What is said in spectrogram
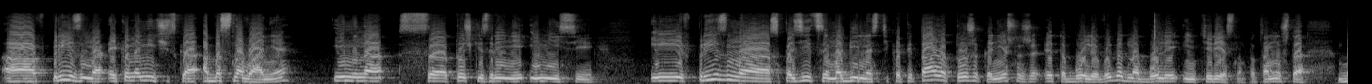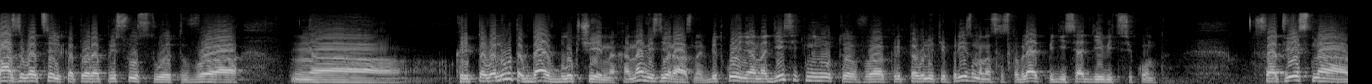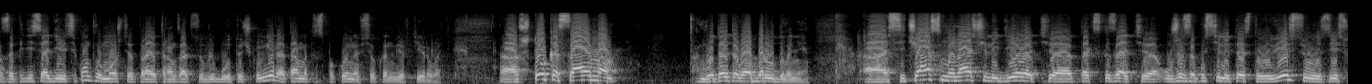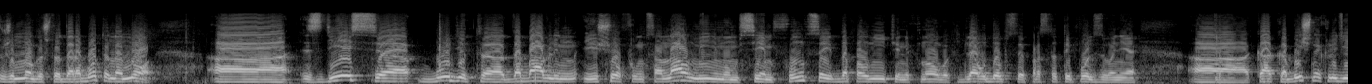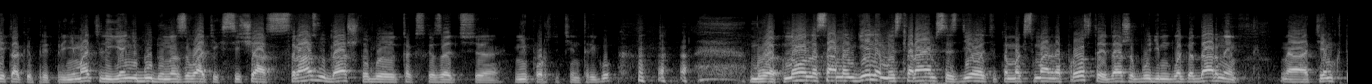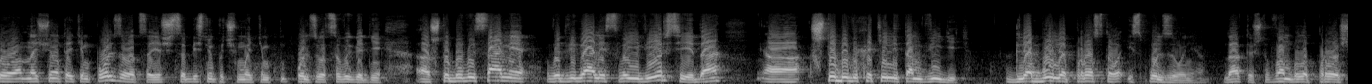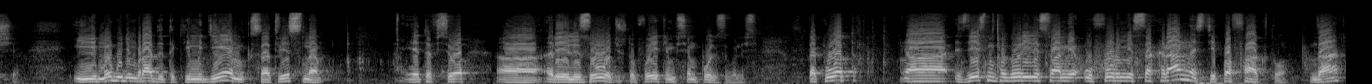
А, в призм экономическое обоснование именно с точки зрения эмиссии. И в призм с позиции мобильности капитала тоже, конечно же, это более выгодно, более интересно, потому что базовая цель, которая присутствует в э, криптовалютах, да, и в блокчейнах, она везде разная. В биткоине она 10 минут, в криптовалюте призм она составляет 59 секунд. Соответственно, за 59 секунд вы можете отправить транзакцию в любую точку мира, а там это спокойно все конвертировать. А, что касаемо вот этого оборудования. А, сейчас мы начали делать, э, так сказать, э, уже запустили тестовую версию, здесь уже много что доработано, но а, здесь э, будет добавлен еще функционал, минимум 7 функций дополнительных новых для удобства и простоты пользования как обычных людей, так и предпринимателей. Я не буду называть их сейчас сразу, да, чтобы, так сказать, э, не портить интригу. Вот. Но на самом деле мы стараемся сделать это максимально просто и даже будем благодарны а, тем, кто начнет этим пользоваться, я сейчас объясню, почему этим пользоваться выгоднее, а, чтобы вы сами выдвигали свои версии, да, что бы вы хотели там видеть для более простого использования, да, то есть чтобы вам было проще. И мы будем рады таким идеям, соответственно, это все а, реализовывать, чтобы вы этим всем пользовались. Так вот, а, здесь мы поговорили с вами о форме сохранности по факту, да?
